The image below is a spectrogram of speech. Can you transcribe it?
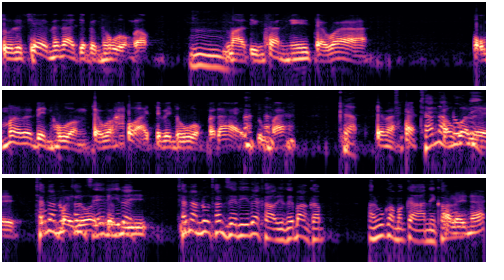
สุรเชษฐ์ไม่น่าจะเป็นห่วงหรอกอืมมาถึงขั้นนี้แต่ว่า ผมมันไม่เป็นห่วง แต่ว่าเขาอาจจะเป็นห่วงก็ได้ถูกไหมครับใช่ไหมชั้นอนุเขาก็นี่เลยชั้นอนุไม่ท่านเสรีจะได้มีชั้นอนุท่านเสรีได้ข่าวยังไงบ้างครับ อนุกรรมการนี่เขาอะไรนะ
